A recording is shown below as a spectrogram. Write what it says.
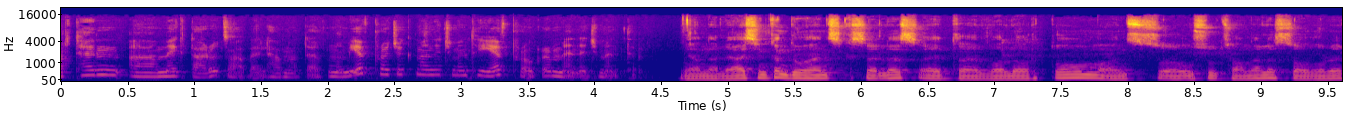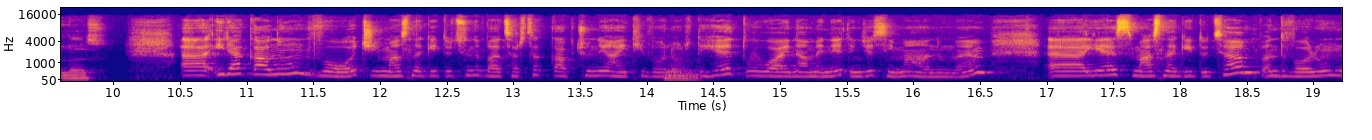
արդեն 1 տարուց ավել համատեղում եմ եւ project management-ը եւ program management-ը։ Յանալի, այսինքն դու հենց սկսել ես այդ ոլորտում, հենց ուսուցանել ես, սովորել ես։ Իրականում ոչ, իմ մասնագիտությունը բացարձակ կապ չունի IT ոլորտի հետ ու այն ամենի հետ, ինչ ես հիմա անում եմ։ Ես մասնագիտությամբ ընդ որում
